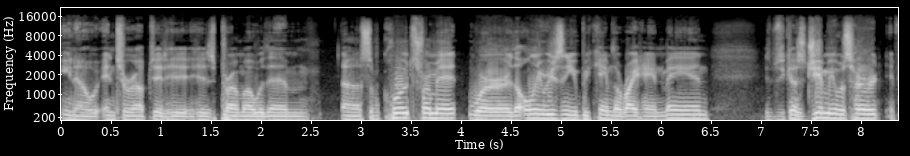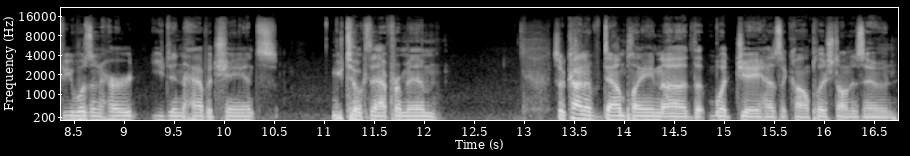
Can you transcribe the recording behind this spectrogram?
you know, interrupted his, his promo with him. Uh, some quotes from it were the only reason you became the right hand man is because Jimmy was hurt. If he wasn't hurt, you didn't have a chance. You took that from him. So kind of downplaying uh, the, what Jey has accomplished on his own.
